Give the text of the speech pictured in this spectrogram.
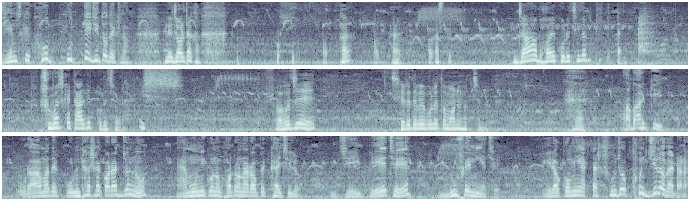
জেমসকে খুব উত্তেজিত দেখলাম। নে জলটা খা। হ্যাঁ? হ্যাঁ আস্তে। যা ভয় করেছিলাম ঠিক তাই। সুভাষকে টার্গেট করেছে ওরা। ইস সহজে ছেড়ে দেবে বলে তো মনে হচ্ছে না। হ্যাঁ আবার কি? ওরা আমাদের কোণঠাসা করার জন্য এমনই কোনো ঘটনার অপেক্ষায় ছিল যেই পেয়েছে লুফে নিয়েছে। এরকমই একটা সুযোগ খুঁজছিল বেটারা।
